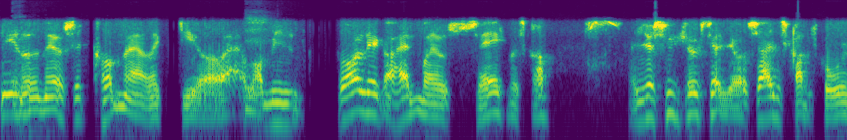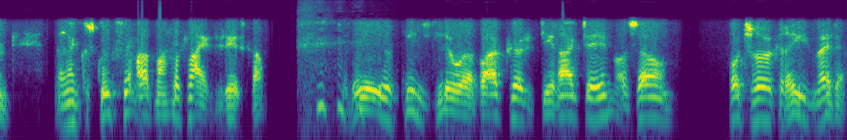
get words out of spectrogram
Det er noget med at sætte kommaer rigtigt, og, og min forlægger, han var jo sagt med skram. Og Jeg synes jo ikke selv, at jeg var særlig skram i skolen. Men han kunne sgu ikke finde ret mange fejl i det skram. Så det er jo fint. Det var bare kørt direkte ind, og så på trykkeriet med det.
